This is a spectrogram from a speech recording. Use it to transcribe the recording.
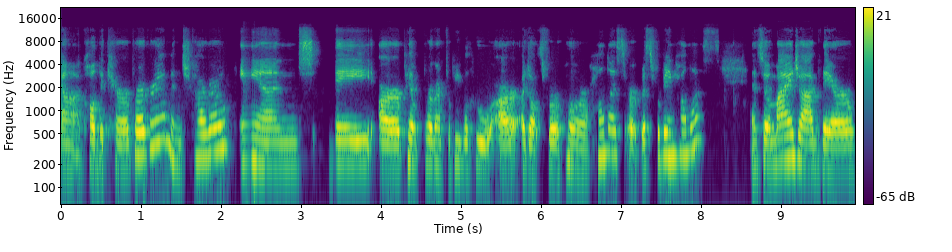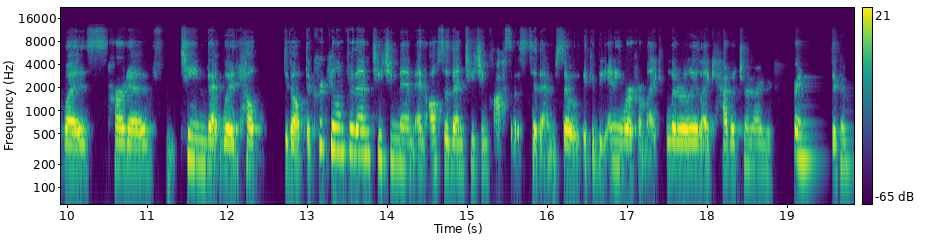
uh, called the CARA program in Chicago, and they are a program for people who are adults for, who are homeless or at risk for being homeless. And so my job there was part of team that would help develop the curriculum for them, teaching them, and also then teaching classes to them. So it could be anywhere from like literally like how to turn on your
